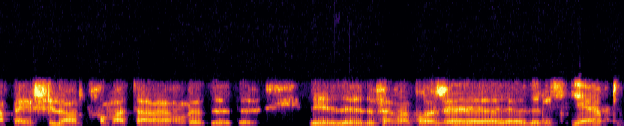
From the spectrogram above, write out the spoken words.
empêcher leur promoteur là, de, de, de, faire un projet euh, domiciliaire puis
